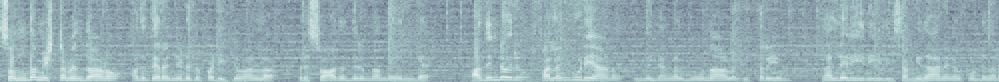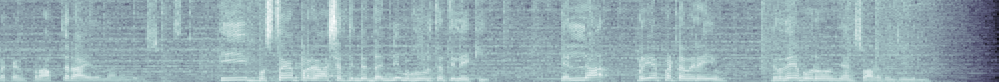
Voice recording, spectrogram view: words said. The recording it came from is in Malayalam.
സ്വന്തം ഇഷ്ടം എന്താണോ അത് തിരഞ്ഞെടുത്ത് പഠിക്കുവാനുള്ള ഒരു സ്വാതന്ത്ര്യം തന്നതിന്റെ അതിന്റെ ഒരു ഫലം കൂടിയാണ് ഇന്ന് ഞങ്ങൾ മൂന്നാളും ഇത്രയും നല്ല രീതിയിൽ ഈ സംവിധാനങ്ങൾ കൊണ്ടു നടക്കാൻ പ്രാപ്തരായതെന്നാണ് എന്റെ വിശ്വാസം. ഈ പുസ്തക പ്രകാശത്തിന്റെ ധന്യമുഹൂർത്തത്തിലേക്ക് എല്ലാ പ്രിയപ്പെട്ടവരെയും ഹൃദയപൂർവം ഞാൻ സ്വാഗതം ചെയ്യുന്നു.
